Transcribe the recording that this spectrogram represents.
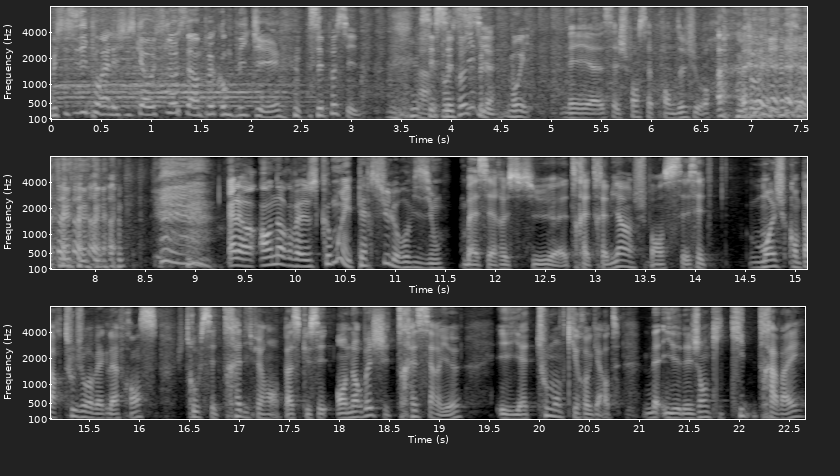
Mais ceci dit, pour aller jusqu'à Oslo, c'est un peu compliqué. C'est possible. C'est possible. Oui. Mais euh, ça, je pense que ça prend deux jours. Alors en Norvège, comment est perçu l'Eurovision? Bah, c'est reçu euh, très très bien, je pense. C'est- Moi, je compare toujours avec la France. Je trouve que c'est très différent parce que c'est en Norvège, c'est très sérieux et il y a tout le monde qui regarde. Mais il y a des gens qui quittent le travail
